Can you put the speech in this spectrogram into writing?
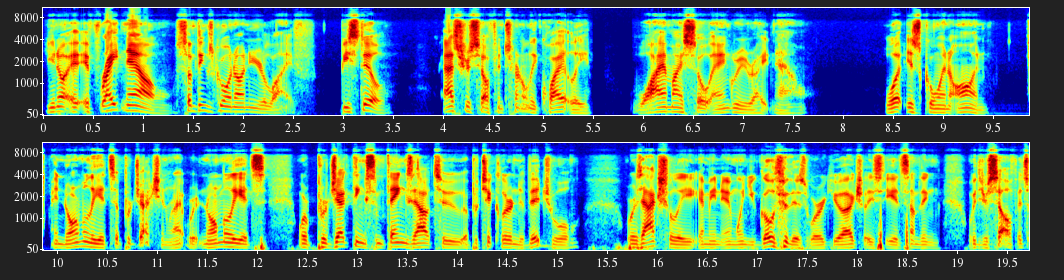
You know, if right now something's going on in your life, be still. Ask yourself internally, quietly, why am I so angry right now? What is going on? And normally it's a projection right? Where normally it's we're projecting some things out to a particular individual whereas actually i mean and when you go through this work you actually see it's something with yourself. It's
